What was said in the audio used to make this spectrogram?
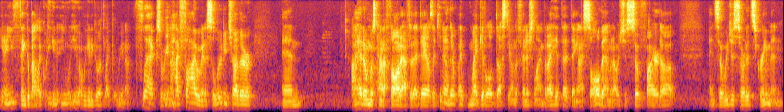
You know, you think about like, what are you gonna? Are we gonna go with like, are we gonna flex? Are we gonna high five? We're gonna salute each other, and I had almost kind of thought after that day, I was like, you know, there, I might get a little dusty on the finish line, but I hit that thing and I saw them and I was just so fired up. And so we just started screaming.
